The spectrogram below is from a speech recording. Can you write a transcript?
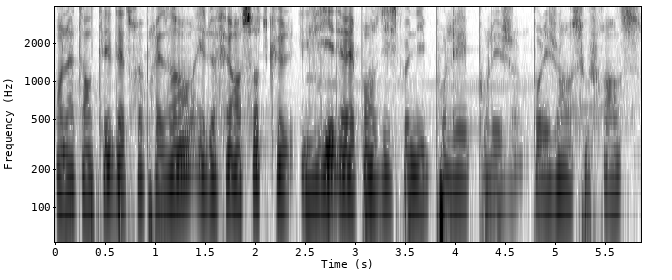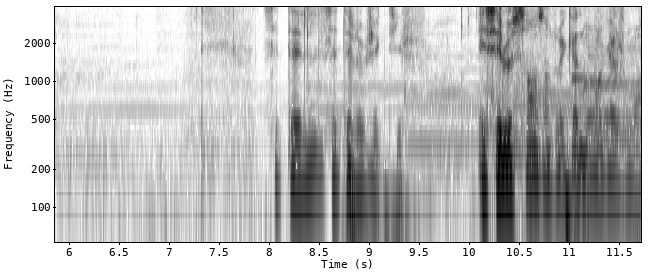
On a tenté d'être présent et de faire en sorte qu'il y ait des réponses disponibles pour les, pour les, gens, pour les gens en souffrance. C'était l'objectif. Et c'est le sens, en tous cas, de mon engagement.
